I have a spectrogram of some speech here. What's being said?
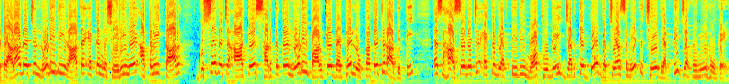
ਪਟਿਆਲਾ ਵਿੱਚ ਲੋਹੜੀ ਦੀ ਰਾਤ ਇੱਕ ਨਸ਼ੇੜੀ ਨੇ ਆਪਣੀ ਕਾਰ ਗੁੱਸੇ ਵਿੱਚ ਆ ਕੇ ਸੜਕ ਤੇ ਲੋਹੜੀ ਬਾਲ ਕੇ ਬੈਠੇ ਲੋਕਾਂ ਤੇ ਚੜਾ ਦਿੱਤੀ। ਇਸ ਹਾਦਸੇ ਵਿੱਚ ਇੱਕ ਵਿਅਕਤੀ ਦੀ ਮੌਤ ਹੋ ਗਈ, ਜਦਕਿ ਦੋ ਬੱਚਿਆਂ ਸਮੇਤ 6 ਵਿਅਕਤੀ ਜ਼ਖਮੀ ਹੋ ਗਏ।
